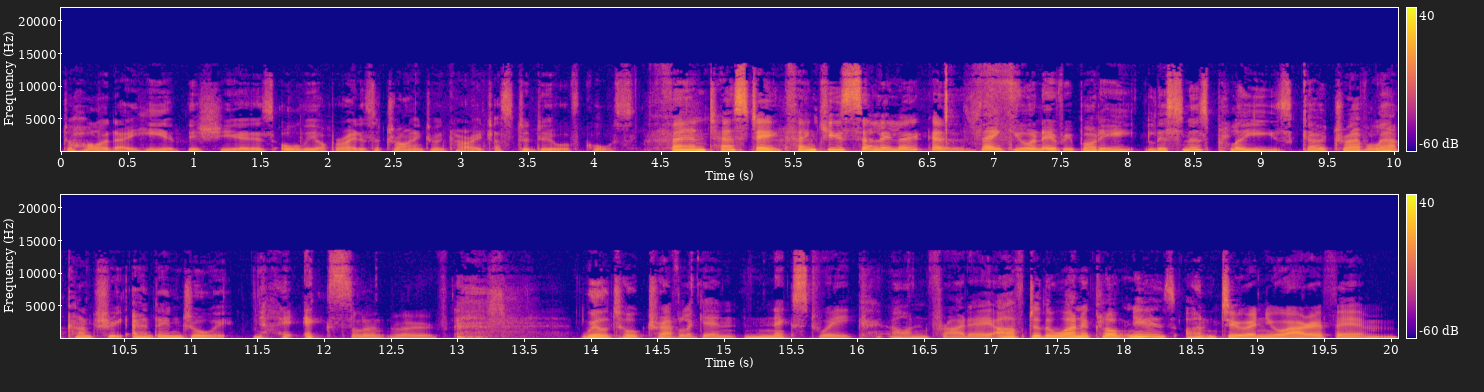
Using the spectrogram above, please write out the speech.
to holiday here this year, as all the operators are trying to encourage us to do, of course. Fantastic. Thank you, Sally Lucas. Thank you, and everybody, listeners, please go travel our country and enjoy. Excellent move. We'll talk travel again next week on Friday after the one o'clock news on 2NURFM.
